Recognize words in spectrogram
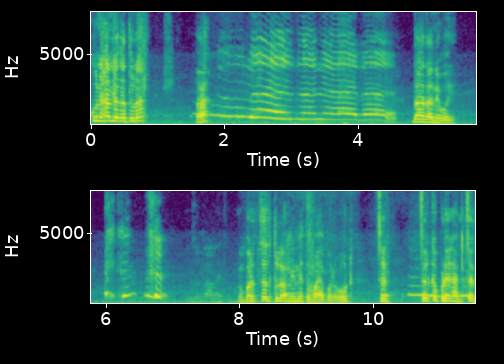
कुणी हाणलं का तुला? हा दादाने वय. बरं चल तुला मी नेतो माया बरोबर उठ. चल. चल कपडे घाल. चल.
